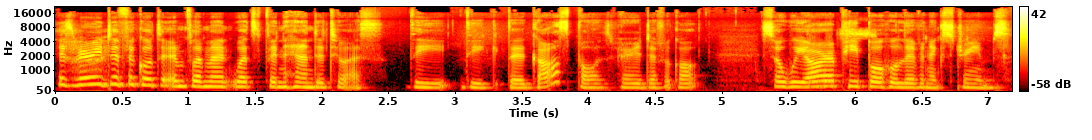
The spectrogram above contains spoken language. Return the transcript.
It's very difficult to implement what's been handed to us. The, the, the gospel is very difficult. So we are a people who live in extremes.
